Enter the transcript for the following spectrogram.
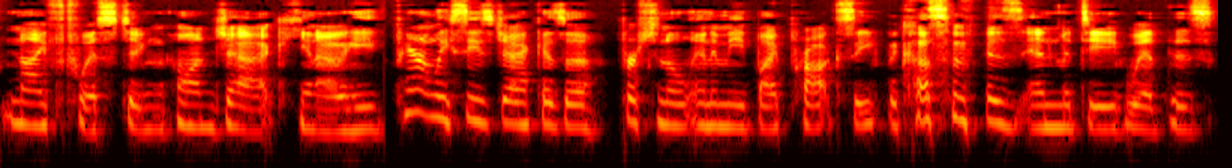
knife twisting on Jack. You know, he apparently sees Jack as a personal enemy by proxy because of his enmity with his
